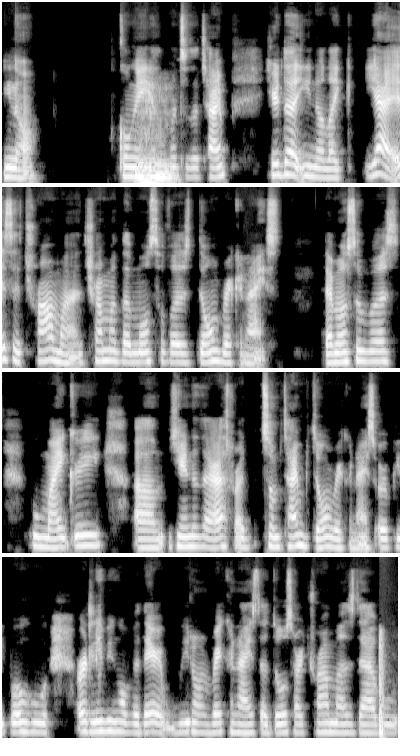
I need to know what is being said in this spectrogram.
you know con mm. ellos most of the time hear that you know like yeah it's a trauma trauma that most of us don't recognize that most of us who migrate um, here in the diaspora sometimes don't recognize, or people who are living over there, we don't recognize that those are traumas that will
